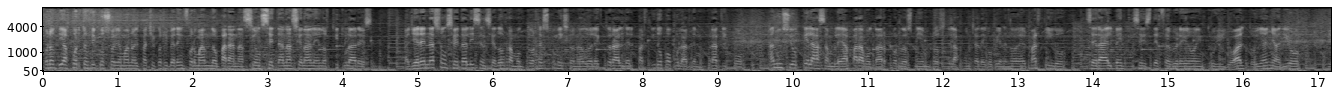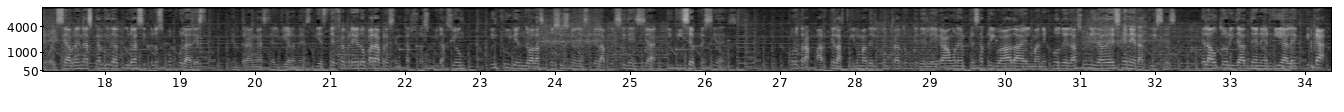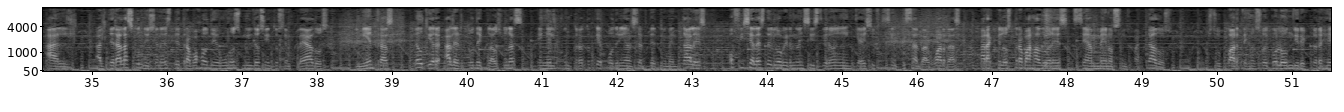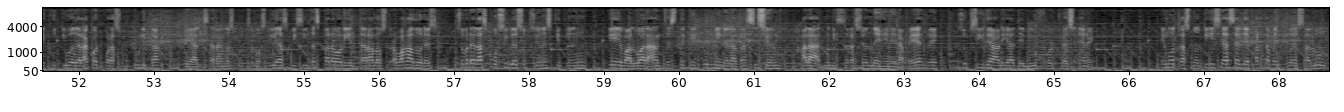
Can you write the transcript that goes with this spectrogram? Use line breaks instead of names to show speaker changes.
Buenos días, Puerto Rico. Soy Manuel Pacheco Rivera informando para Nación Z Nacional en los titulares. Ayer en Nación Z, el licenciado Ramón Torres, comisionado electoral del Partido Popular Democrático, anunció que la asamblea para votar por los miembros de la Junta de Gobierno del partido será el 26 de febrero en Trujillo Alto y añadió que hoy se abren las candidaturas y que los populares tendrán hasta el viernes 10 de febrero para presentar su aspiración, incluyendo a las posiciones de la presidencia y vicepresidencia. Por otra parte, la firma del contrato que delega a una empresa privada el manejo de las unidades generatrices de la Autoridad de Energía Eléctrica al altera las condiciones de trabajo de unos 1.200 empleados y mientras Lautier alertó de cláusulas en el contrato que podrían ser detrimentales, oficiales del gobierno insistieron en que hay suficientes salvaguardas para que los trabajadores sean menos impactados. Por su parte, Josué Colón, director ejecutivo de la Corporación Pública, realizará en los próximos días visitas para orientar a los trabajadores sobre las posibles opciones que tienen que evaluar antes de que culmine la transición a la administración de Genera PR, subsidiaria de New Fortress Energy. En otras noticias, el Departamento de Salud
